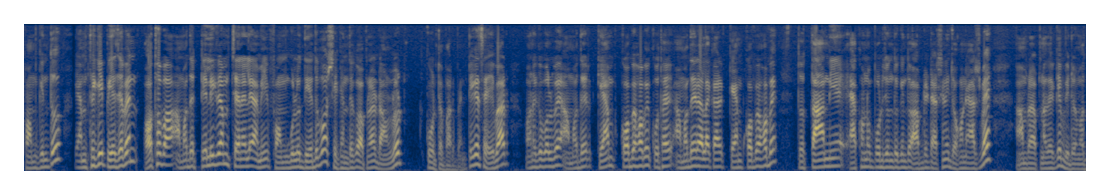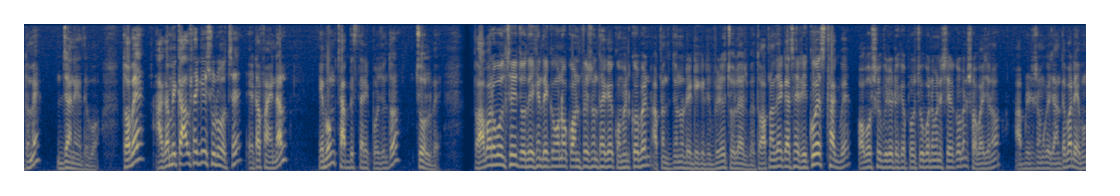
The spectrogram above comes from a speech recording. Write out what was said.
ফর্ম কিন্তু ক্যাম্প থেকেই পেয়ে যাবেন, অথবা আমাদের টেলিগ্রাম চ্যানেলে আমি ফর্মগুলো দিয়ে দেবো, সেখান থেকেও আপনারা ডাউনলোড করতে পারবেন, ঠিক আছে? এবার অনেকে বলবে, আমাদের ক্যাম্প কবে হবে? কোথায়? আমাদের এলাকার ক্যাম্প কবে হবে? তো তা নিয়ে এখনও পর্যন্ত কিন্তু আপডেট আসেনি, যখনই আসবে, আমরা আপনাদেরকে ভিডিওর মাধ্যমে জানিয়ে দেবো। তবে আগামীকাল থেকেই শুরু হচ্ছে, এটা ফাইনাল এবং ছাব্বিশ তারিখ পর্যন্ত চলবে। তো আবার বলছি, যদি এখান থেকে কোনো কনফিউশন থাকে কমেন্ট করবেন। আপনাদের জন্য ডেডিকেটেড ভিডিও চলে আসবে। তো আপনাদের কাছে রিকোয়েস্ট থাকবে, অবশ্যই ভিডিওটিকে প্রচুর পরিমাণে শেয়ার করবেন, সবাই যেন আপডেটের সম্পর্কে জানতে পারে এবং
